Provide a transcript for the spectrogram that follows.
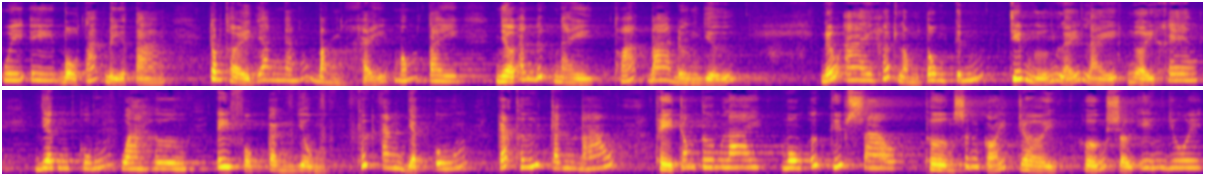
quy y Bồ Tát Địa Tạng, trong thời gian ngắn bằng khẩy móng tay, nhờ ăn đức này thoát ba đường dữ. Nếu ai hết lòng tôn kính, chiêm ngưỡng lễ lạy, ngợi khen, dân cúng hoa hương, y phục cần dùng, thức ăn vật uống, các thứ tranh báo, thì trong tương lai, muôn ức kiếp sau, thường sinh cõi trời, hưởng sự yên vui,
